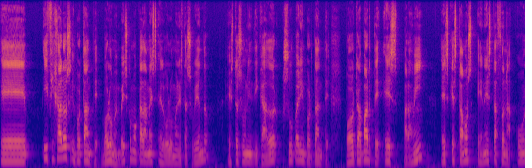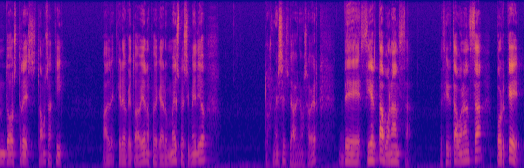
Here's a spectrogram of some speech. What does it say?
Eh, y fijaros, importante, volumen. ¿Veis cómo cada mes el volumen está subiendo? Esto es un indicador súper importante. Por otra parte, es para mí, es que estamos en esta zona. 1, 2, 3, estamos aquí. ¿Vale? Creo que todavía nos puede quedar un mes, mes y medio, dos meses, ya veremos a ver, de cierta bonanza. De cierta bonanza, ¿por qué?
